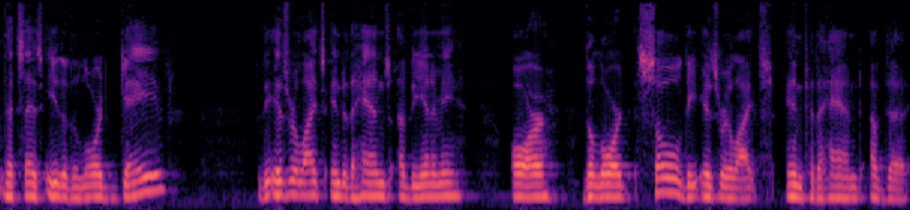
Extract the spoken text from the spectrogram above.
that says either the Lord gave the Israelites into the hands of the enemy or the Lord sold the Israelites into the hand of the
